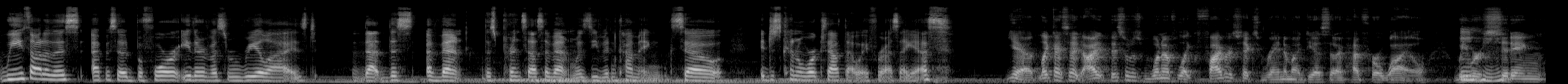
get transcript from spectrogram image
we thought of this episode before either of us realized that this event, this princess event, was even coming. So it just kind of works out that way for us, I guess. Yeah, like I said, I this was one of like five or six random ideas that I've had for a while. We were Mm-hmm. sitting.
